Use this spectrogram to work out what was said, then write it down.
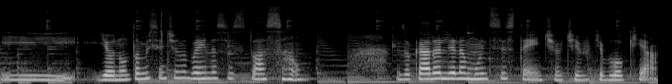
e, e eu não tô me sentindo bem nessa situação. Mas o cara ali era muito insistente, eu tive que bloquear.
